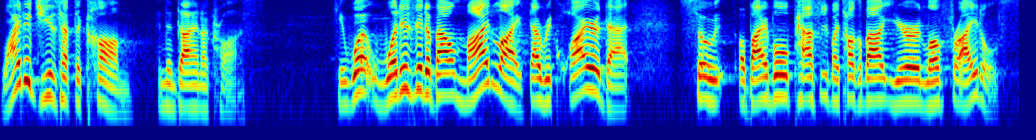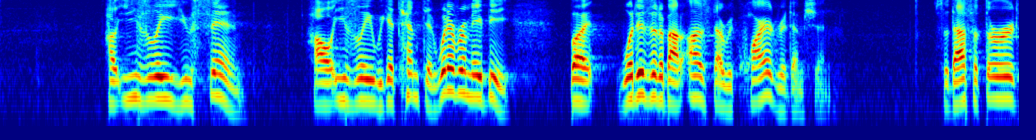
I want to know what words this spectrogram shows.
Why did Jesus have to come and then die on a cross? Okay, what, what is it about my life that required that? So, a Bible passage might talk about your love for idols, how easily you sin, how easily we get tempted, whatever it may be. But what is it about us that required redemption? So, that's a third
